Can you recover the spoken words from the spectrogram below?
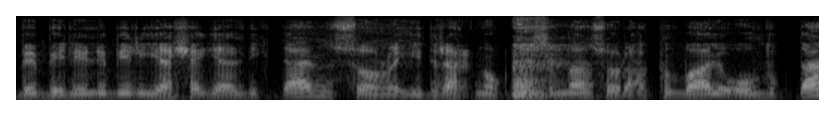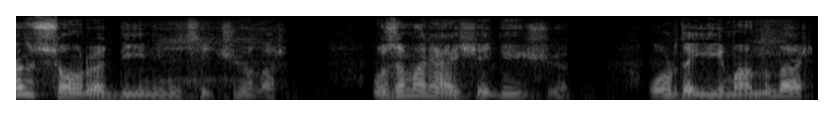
ve belirli bir yaşa geldikten sonra idrak noktasından sonra akıl bali olduktan sonra dinini seçiyorlar. O zaman her şey değişiyor. Orada imanlılar.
